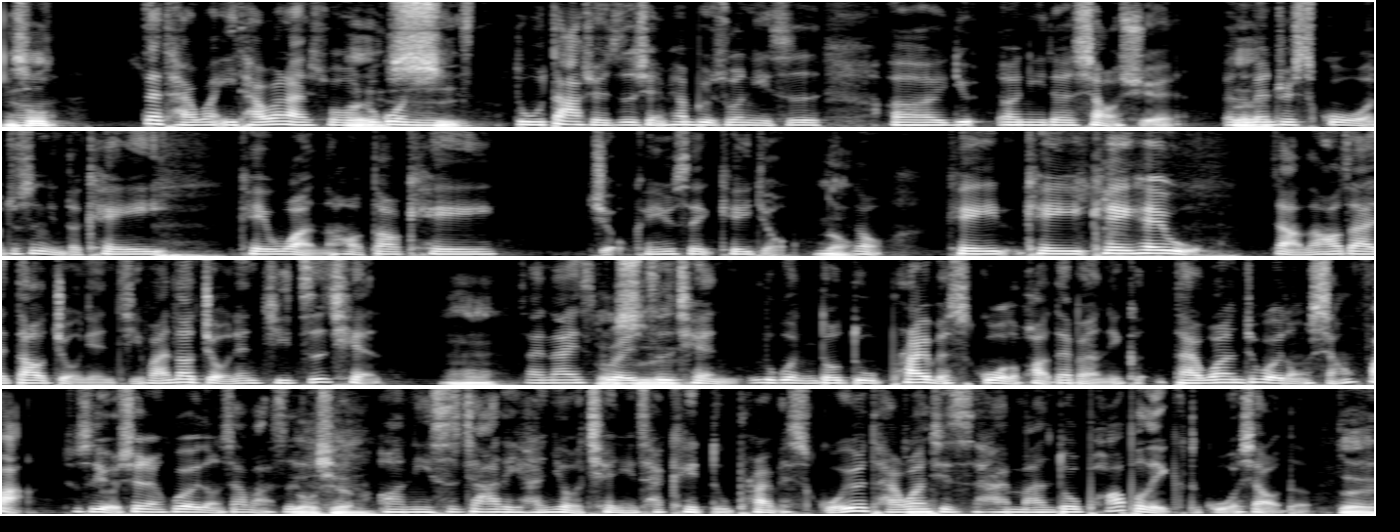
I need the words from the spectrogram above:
你说，在台湾，以台湾来说，如果你读大学之前，像比如说你是呃，有呃，你的小学 elementary school 就是你的 K K one，然后到 K 九，Can you say K 九？No No，K K K K 五这样，然后再到九年级，反正到九年级之前。嗯，在 Nice Grade 之前，如果你都读 Private School 的话，代表你可台湾就会有一种想法，就是有些人会有一种想法是有钱啊，你是家里很有钱，你才可以读 Private School，因为台湾其实还蛮多 Public 的国校的，对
